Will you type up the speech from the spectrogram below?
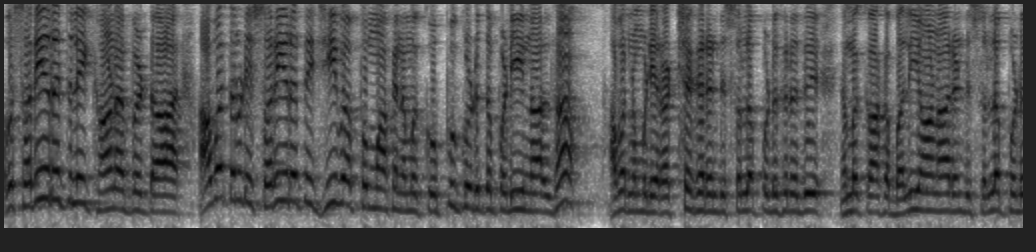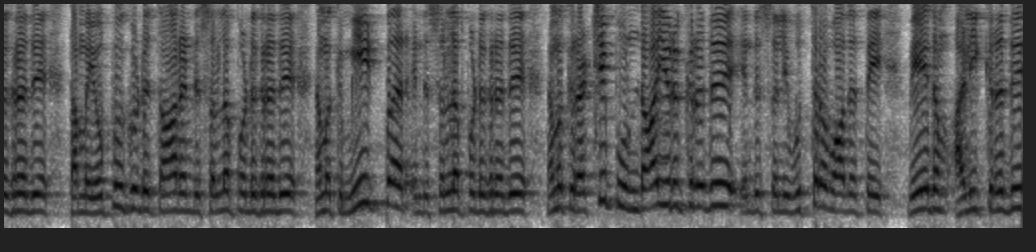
அவர் சரீரத்திலே காணப்பட்டார். அவர் தன்னுடைய சரீரத்தை ஜீவப்பமாக நமக்கு ஒப்பு கொடுத்தபடியினால்தான் அவர் நம்முடைய ரட்சகர் என்று சொல்லப்படுகிறது நமக்காக பலியானார் என்று சொல்லப்படுகிறது தம்மை ஒப்பு கொடுத்தார் என்று சொல்லப்படுகிறது நமக்கு மீட்பர் என்று சொல்லப்படுகிறது நமக்கு ரட்சிப்பு உண்டாயிருக்கிறது என்று சொல்லி உத்தரவாதத்தை வேதம் அளிக்கிறது.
